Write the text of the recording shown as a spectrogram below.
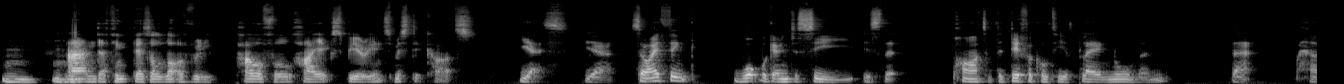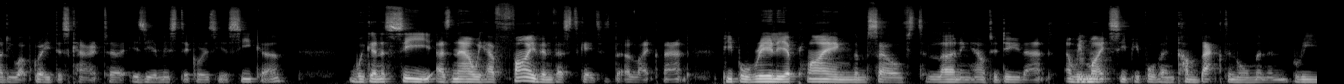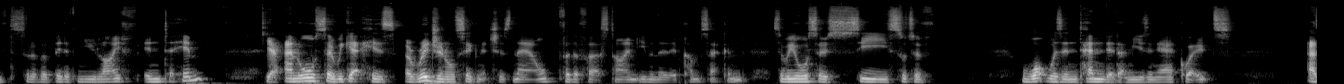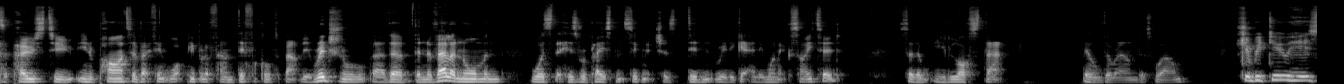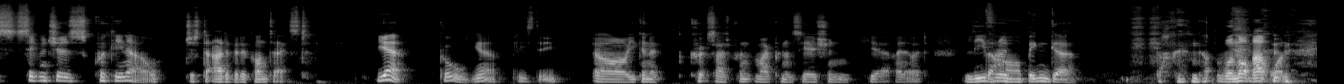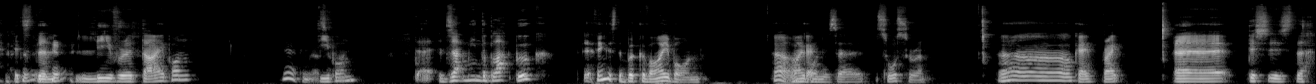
Mm. mhm. and I think there's a lot of really powerful, high experience mystic cards. Yes, yeah. So I think what we're going to see is that part of the difficulty of playing Norman, that how do you upgrade this character? Is he a mystic or is he a seeker? We're going to see as now we have five investigators that are like that, people really applying themselves to learning how to do that. And we Mhm. might see people then come back to Norman and breathe sort of a bit of new life into him. Yeah. And also, we get his original signatures now for the first time, even though they've come second. So we also see sort of what was intended. I'm using air quotes, as opposed to you know part of I think what people have found difficult about the original uh, the the novella Norman was that his replacement signatures didn't really get anyone excited, so that you lost that build around as well. Should we do his signatures quickly now, just to add a bit of context? Yeah, cool. Yeah, please do. Oh, you're going to criticize my pronunciation here. I know it. The Livre. Harbinger. well, not that one. It's the Livre d'Eibon. Yeah, I think that's d'Eibon. Uh, Does that mean the Black Book? I think it's the Book of Eibon. Oh, okay. Eibon is a sorcerer. Oh, okay, right. Uh, this is the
